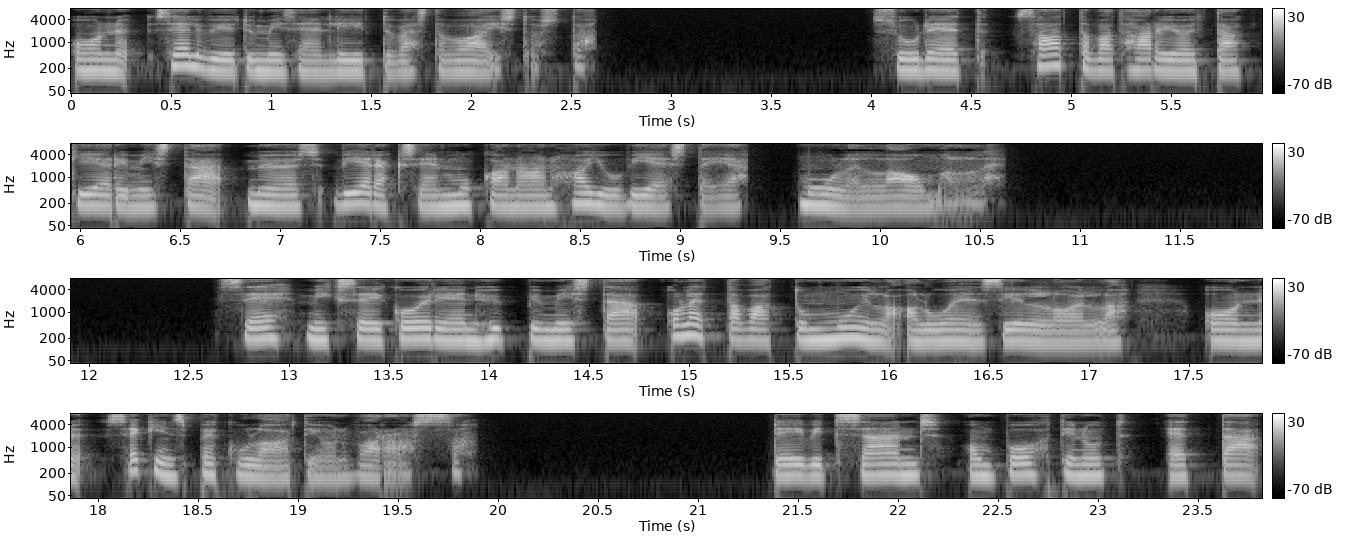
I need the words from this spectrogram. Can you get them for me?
on selviytymiseen liittyvästä vaistosta – Sudet saattavat harjoittaa kierimistä myös viedäkseen mukanaan hajuviestejä muulle laumalle. Se, miksei koirien hyppimistä ole tavattu muilla alueen silloilla, on sekin spekulaation varassa. David Sand on pohtinut, että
